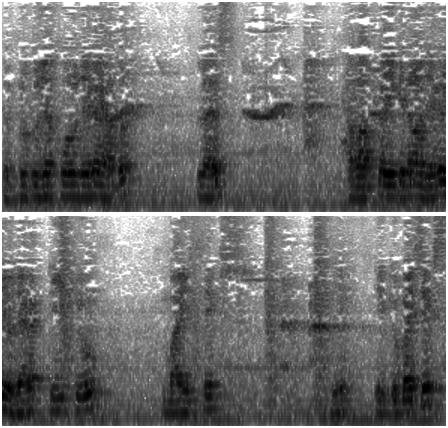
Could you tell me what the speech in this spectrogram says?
तो टू टू जा फोर हो जाएगा यहाँ पर प्लस अब आपका ये कितना हो जाएगा? ये हो जाएगा टी क्यू बाई सिक्स ये टी क्यू बाई सिक्स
